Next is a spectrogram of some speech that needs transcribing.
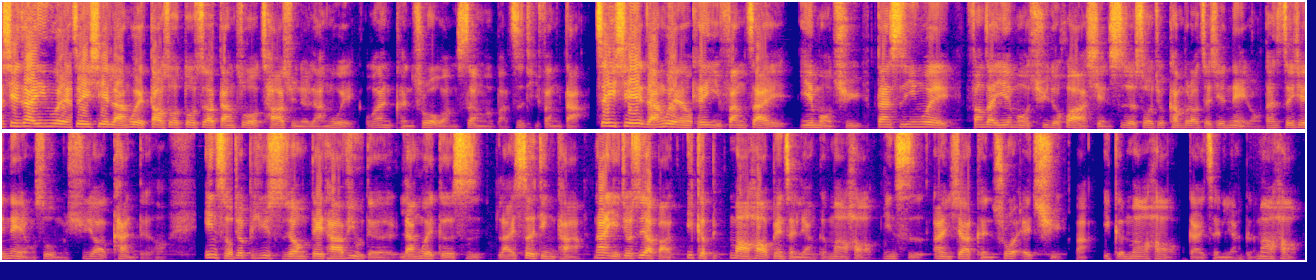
那现在因为这些栏位到时候都是要当做查询的栏位，我按 Ctrl 往上哦，把字体放大。这一些栏位呢可以放在页幕区，但是因为放在页幕区的话，显示的时候就看不到这些内容。但是这些内容是我们需要看的哦，因此我就必须使用 Data View 的栏位格式来设定它。那也就是要把一个冒号变成两个冒号，因此按下 Ctrl H，把一个冒号改成两个冒号，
